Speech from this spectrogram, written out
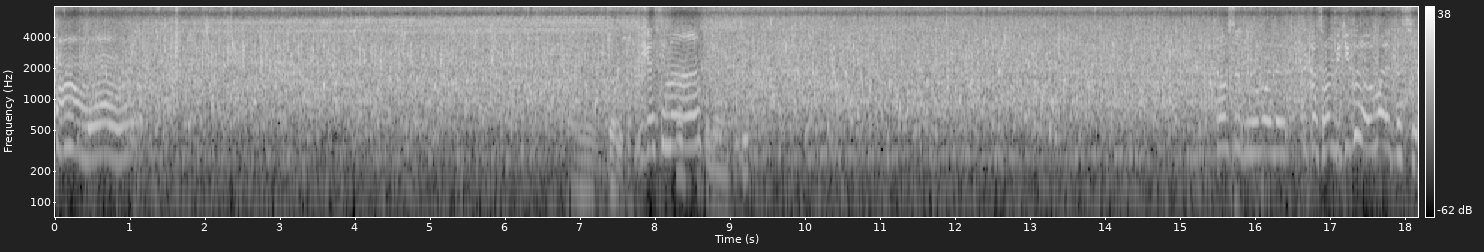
ああもう。がします。すぐ生まれてか3匹ぐらい生まれたし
